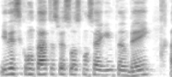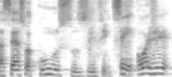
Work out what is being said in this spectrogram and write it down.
e nesse contato as pessoas conseguem também acesso a cursos, enfim. Sim, hoje,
